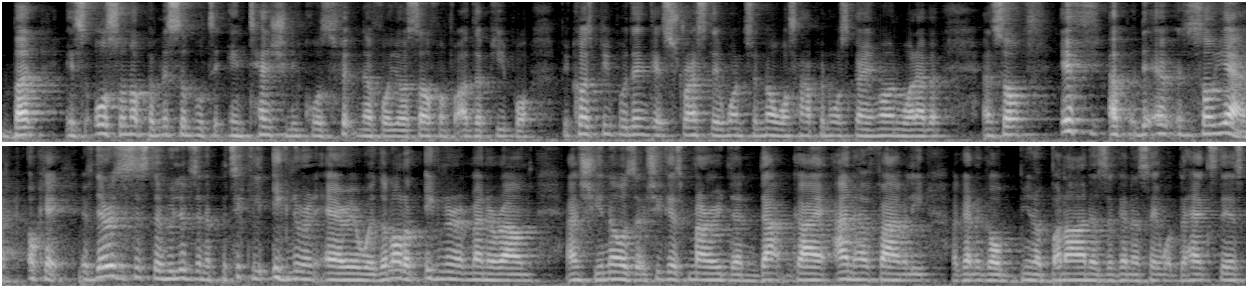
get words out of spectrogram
But it's also not permissible to intentionally cause fitna for yourself and for other people because people then get stressed. They want to know what's happened, what's going on, whatever. And so, if uh, so, yeah, okay. If there is a sister who lives in a particularly ignorant area with a lot of ignorant men around, and she knows that if she gets married, then that guy and her family are going to go, you know, bananas. Are going to say, "What the heck's this?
